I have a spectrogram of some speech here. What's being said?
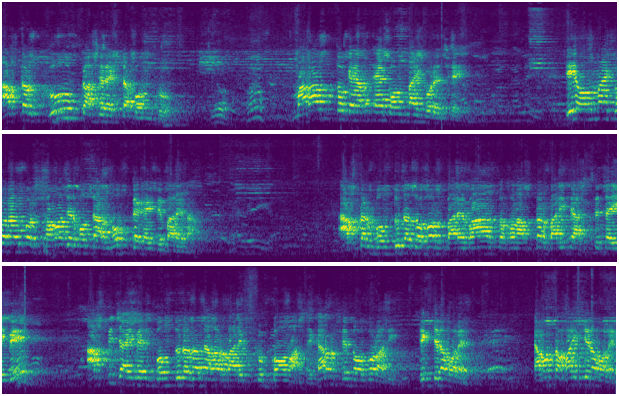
আপনার খুব কাছের একটা বন্ধু। মারাত্মক এক- অন্যায় করেছে। এই অন্যায় করার পর সমাজের মধ্যে আর মুখ দেখাইতে পারে না। আপনার বন্ধুটা যখন বারে বার তখন আপনার বাড়িতে আসতে চাইবে, আপনি চাইবেন বন্ধুটা যাতে আমার বাড়ি খুব কম আসে, কারণ সে তো অপরাধী। ঠিক কিনা বলেন? এমনটা হয় কিনা বলেন?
